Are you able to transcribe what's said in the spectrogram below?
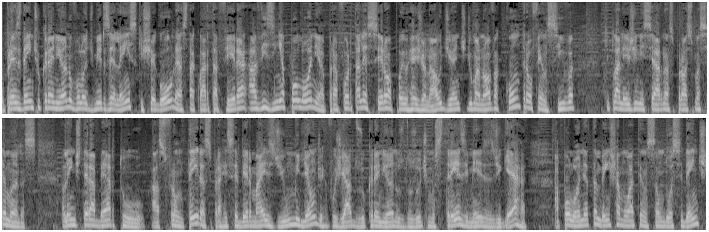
O presidente ucraniano Volodymyr Zelensky chegou nesta quarta-feira à vizinha Polônia para fortalecer o apoio regional diante de uma nova contraofensiva que planeja iniciar nas próximas semanas. Além de ter aberto as fronteiras para receber mais de um milhão de refugiados ucranianos nos últimos 13 meses de guerra, a Polônia também chamou a atenção do Ocidente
